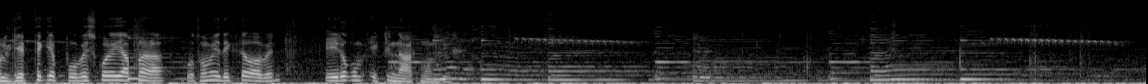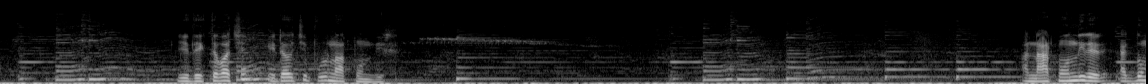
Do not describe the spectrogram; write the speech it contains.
মূল গেট থেকে প্রবেশ করেই আপনারা প্রথমেই দেখতে পাবেন এই রকম একটি নাট মন্দির। যে দেখতে পাচ্ছেন, এটা হচ্ছে পুরো নাট মন্দির। আর নাট মন্দিরের একদম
